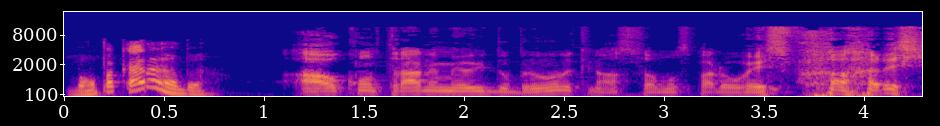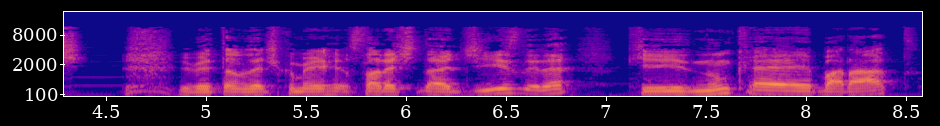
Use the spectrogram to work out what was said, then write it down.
Bom pra caramba. Ao contrário meu e do Bruno, que nós fomos para o Waze Forest, inventamos de comer restaurante da Disney, né? Que nunca é barato.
